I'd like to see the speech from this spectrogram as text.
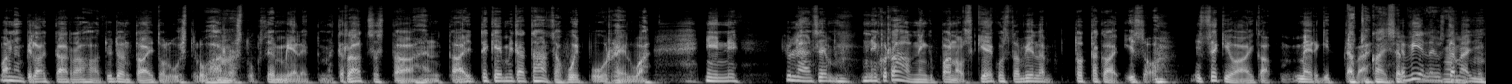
vanhempi laittaa rahaa tytön taitoluisteluharrastukseen mielettömästi, ratsastaa hän tai tekee mitä tahansa huippuurheilua, niin, niin kyllähän se niin kuin rahallinenkin panos kiekosta vielä totta kai iso, niin sekin on aika merkittävä. Se- ja vielä jos mm, tämä mm,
